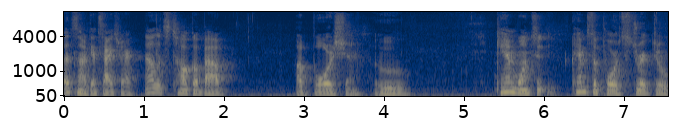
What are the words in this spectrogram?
let's not get sidetracked. Now let's talk about abortion. Ooh. Kemp wants to Kemp supports stricter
